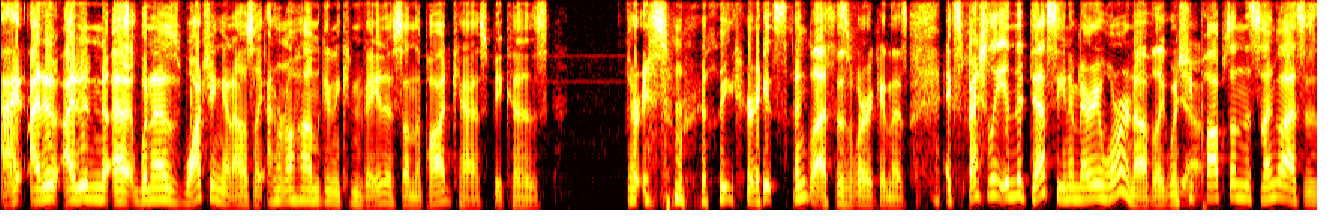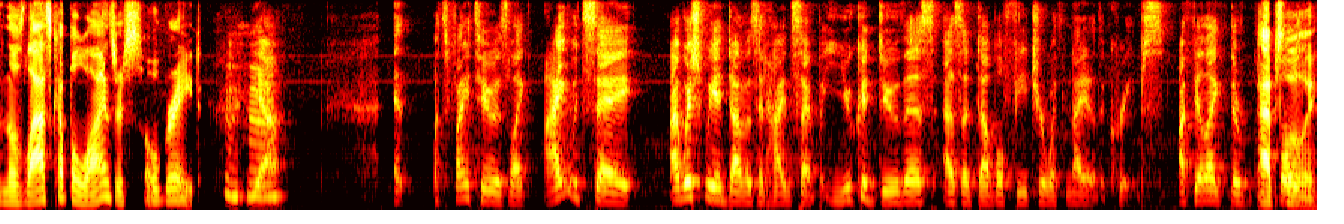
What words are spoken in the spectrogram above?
I, I don't I didn't uh, when I was watching it I was like I don't know how I'm going to convey this on the podcast because there is some really great sunglasses work in this especially in the death scene of Mary Woronov like when she pops on the sunglasses and those last couple lines are so great Mhm. Yeah. And what's funny too is like I would say I wish we had done this in hindsight, but you could do this as a double feature with Night of the Creeps. I feel like they're both absolutely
